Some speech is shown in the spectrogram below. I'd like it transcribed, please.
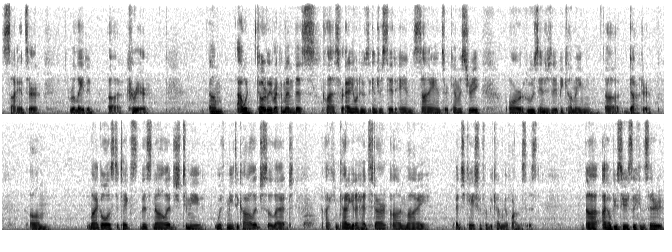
science or related uh, career. Um, I would totally recommend this class for anyone who's interested in science or chemistry, or who's interested in becoming a doctor. Um, my goal is to take this knowledge to me with me to college so that I can kind of get a head start on my education for becoming a pharmacist. Uh, I hope you seriously consider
